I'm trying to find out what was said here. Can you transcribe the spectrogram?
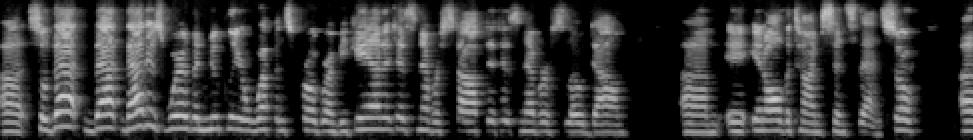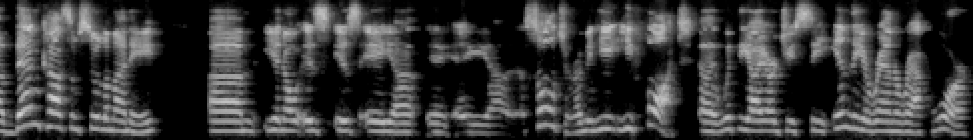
Uh, so that that that is where the nuclear weapons program began. It has never stopped. It has never slowed down um, in, in, all the time since then. So uh, then Qasem Soleimani um, you know, is is a uh, a, a, uh, soldier. I mean, he he fought uh, with the IRGC in the Iran-Iraq War.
